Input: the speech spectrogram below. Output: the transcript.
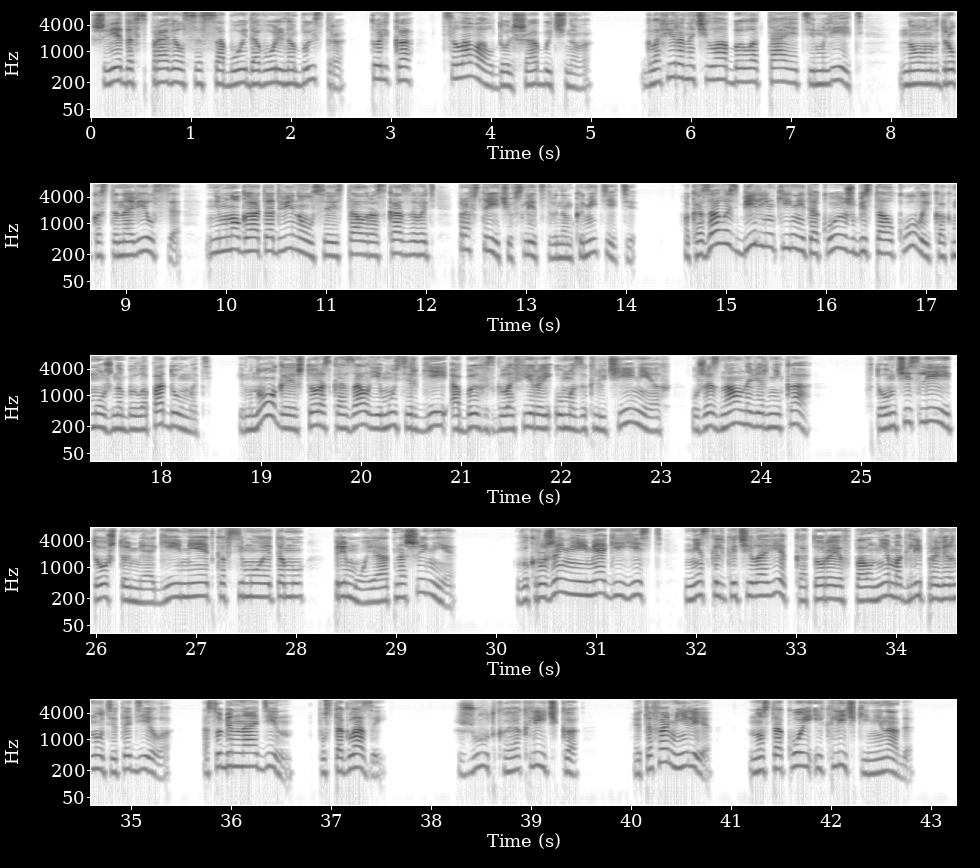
Шведов справился с собой довольно быстро, только целовал дольше обычного. Глафира начала было таять и млеть, но он вдруг остановился, немного отодвинулся и стал рассказывать про встречу в Следственном комитете. Оказалось, Беленький не такой уж бестолковый, как можно было подумать. И многое, что рассказал ему Сергей об их с Глафирой умозаключениях, уже знал наверняка. В том числе и то, что Мяги имеет ко всему этому прямое отношение. В окружении Мяги есть несколько человек, которые вполне могли провернуть это дело. Особенно один, пустоглазый. Жуткая кличка. Это фамилия, но с такой и клички не надо.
